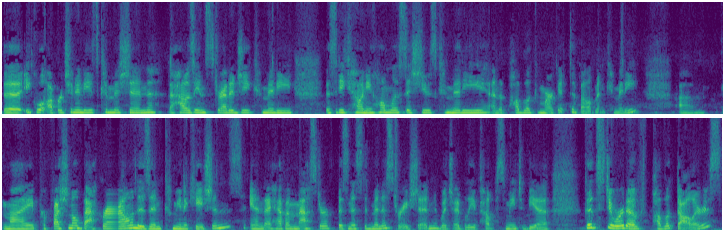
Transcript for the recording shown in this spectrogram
the Equal Opportunities Commission, the Housing Strategy Committee, the City County Homeless Issues Committee, and the Public Market Development Committee. Um, my professional background is in communications, and I have a Master of Business Administration, which I believe helps me to be a good steward of public dollars.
